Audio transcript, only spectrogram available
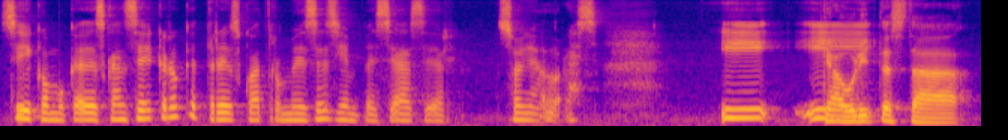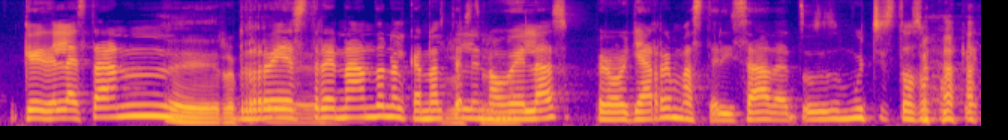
Sí, como que descansé creo que tres, cuatro meses y empecé a hacer Soñadoras. Y, que ahorita está... Que la están eh, reestrenando en el canal Telenovelas, pero ya remasterizada. Entonces es muy chistoso porque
